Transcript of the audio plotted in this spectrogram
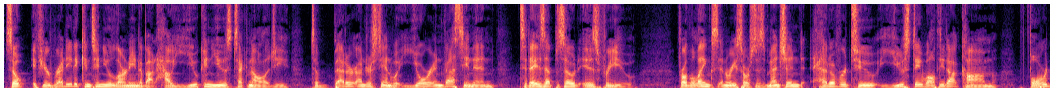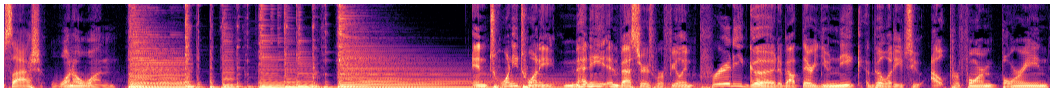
So, if you're ready to continue learning about how you can use technology to better understand what you're investing in, today's episode is for you. For the links and resources mentioned, head over to youstaywealthy.com forward slash 101. In 2020, many investors were feeling pretty good about their unique ability to outperform boring,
